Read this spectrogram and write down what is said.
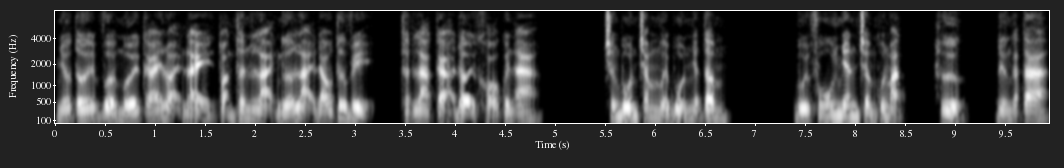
nhớ tới vừa mới cái loại này toàn thân lại ngứa lại đau tư vị, thật là cả đời khó quên a. Chương 414 nhẫn tâm. Bùi phu nhân trầm khuôn mặt, hử, đừng gạt ta,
